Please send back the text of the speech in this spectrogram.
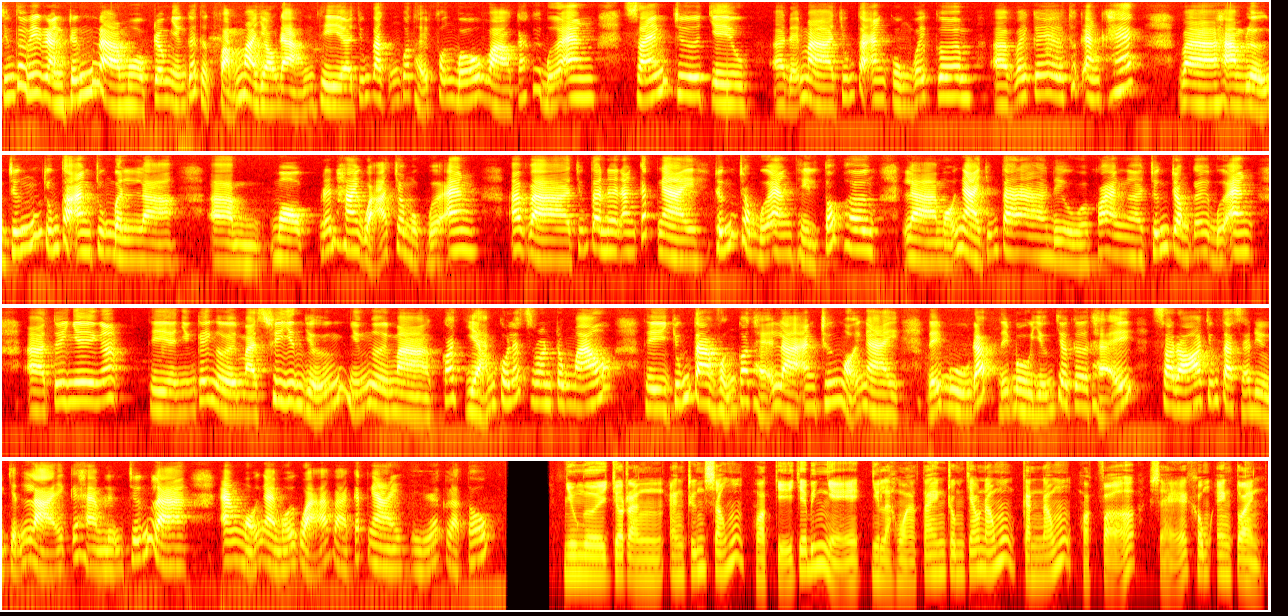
Chúng tôi biết rằng trứng là một trong những cái thực phẩm mà giàu đạm thì à, chúng ta cũng có thể phân bố vào các cái bữa ăn sáng, trưa, chiều à, để mà chúng ta ăn cùng với cơm à, với cái thức ăn khác. Và hàm lượng trứng chúng ta ăn trung bình là à, 1 đến 2 quả cho một bữa ăn. À, và chúng ta nên ăn cách ngày. Trứng trong bữa ăn thì tốt hơn là mỗi ngày chúng ta đều có ăn à, trứng trong cái bữa ăn. À, tuy nhiên á thì à, những cái người mà suy dinh dưỡng những người mà có giảm cholesterol trong máu thì chúng ta vẫn có thể là ăn trứng mỗi ngày để bù đắp để bồi dưỡng cho cơ thể sau đó chúng ta sẽ điều chỉnh lại cái hàm lượng trứng là ăn mỗi ngày mỗi quả và cách ngày thì rất là tốt nhiều người cho rằng ăn trứng sống hoặc chỉ chế biến nhẹ như là hòa tan trong cháo nóng, canh nóng hoặc phở sẽ không an toàn.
